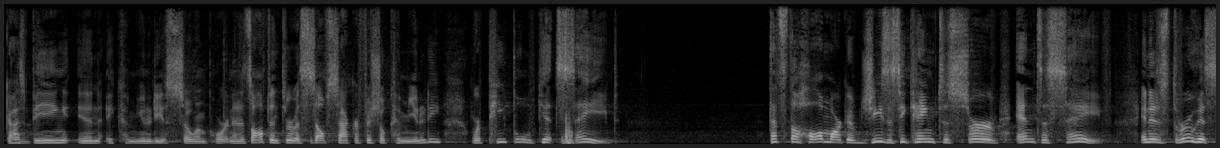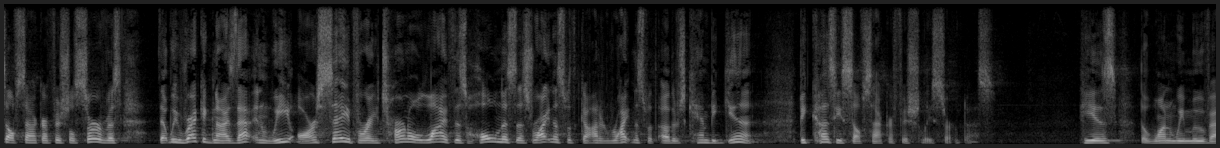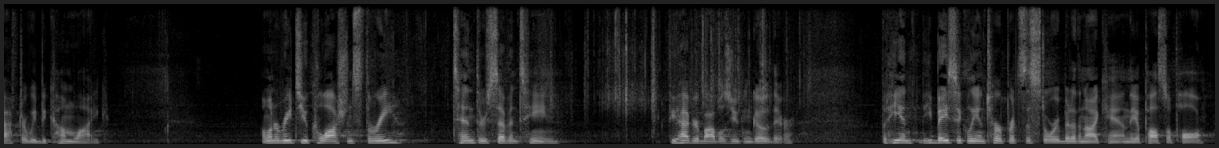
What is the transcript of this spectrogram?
Guys, being in a community is so important, and it's often through a self sacrificial community where people get saved. That's the hallmark of Jesus. He came to serve and to save. And it is through his self sacrificial service that we recognize that and we are saved for eternal life. This wholeness, this rightness with God and rightness with others can begin because he self sacrificially served us. He is the one we move after, we become like. I want to read to you Colossians 3 10 through 17. If you have your Bibles, you can go there. But he, he basically interprets the story better than I can, the Apostle Paul.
